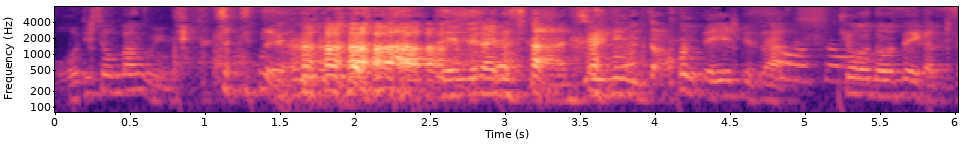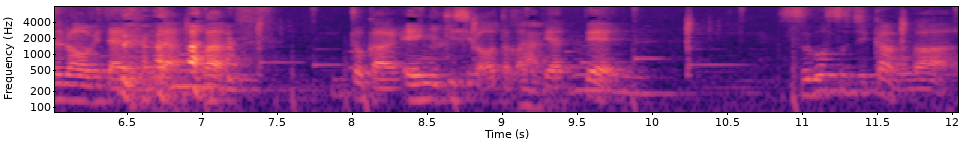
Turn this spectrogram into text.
オーディション番組みたいになっちゃってんだよ。前座にさ12人ドーンって言ってさそうそう。共同生活しろみたいなさ、まあ、とか演劇しろとかってやって、過ごす時間が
